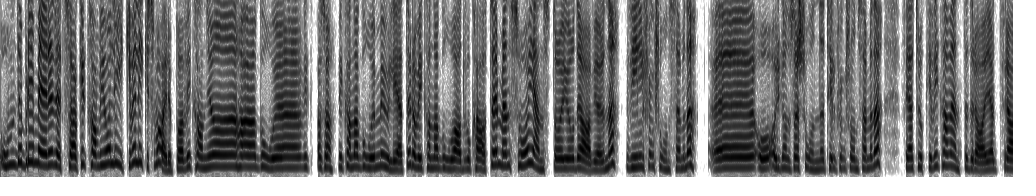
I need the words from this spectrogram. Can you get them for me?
Om det blir mer rettssaker, kan vi jo allikevel ikke svare på. Vi kan jo ha gode, vi, altså, vi kan ha gode muligheter, og vi kan ha gode advokater, men så gjenstår jo det avgjørende. Vil funksjonshemmede, øh, og organisasjonene til funksjonshemmede, for jeg tror ikke vi kan vente drahjelp fra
